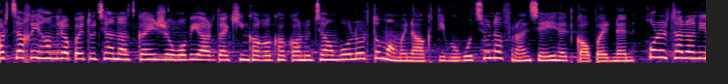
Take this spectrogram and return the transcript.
Արցախի հանրապետության ազգային ժողովի արտաքին քաղաքականության ոլորտում ամենաակտիվ ուղությունը Ֆրանսիայի հետ կապերն են։ Խորհրդարանի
